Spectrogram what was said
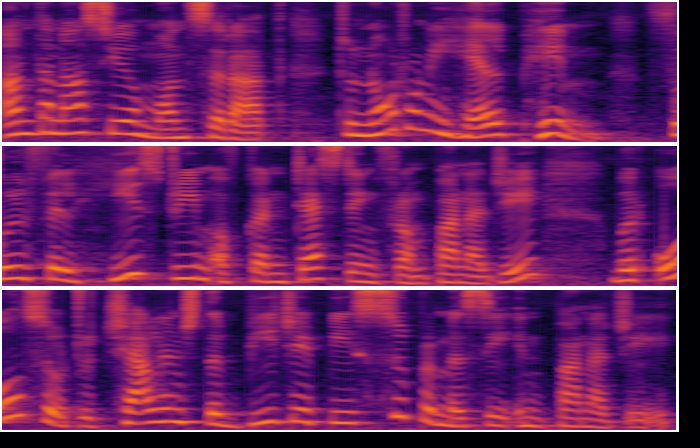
Atanasio Monserrate to not only help him fulfill his dream of contesting from Panaji, but also to challenge the BJP supremacy in Panaji.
